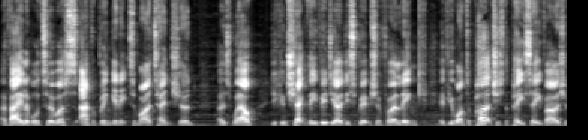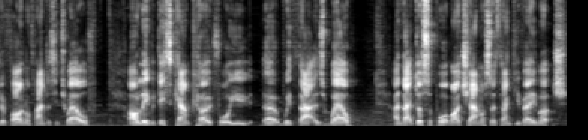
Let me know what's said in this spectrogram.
available to us and for bringing it to my attention as well. You can check the video description for a link if you want to purchase the PC version of Final Fantasy XII. I'll leave a discount code for you uh, with that as well. And that does support my channel, so thank you very much.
